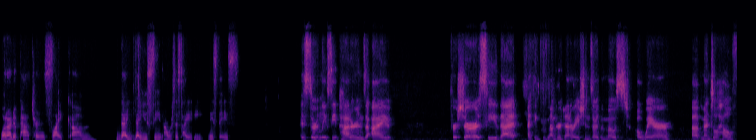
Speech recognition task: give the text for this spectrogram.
What are the patterns like um, that that you see in our society these days? I certainly see patterns. I for sure see that I think the younger generations are the most aware of mental health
